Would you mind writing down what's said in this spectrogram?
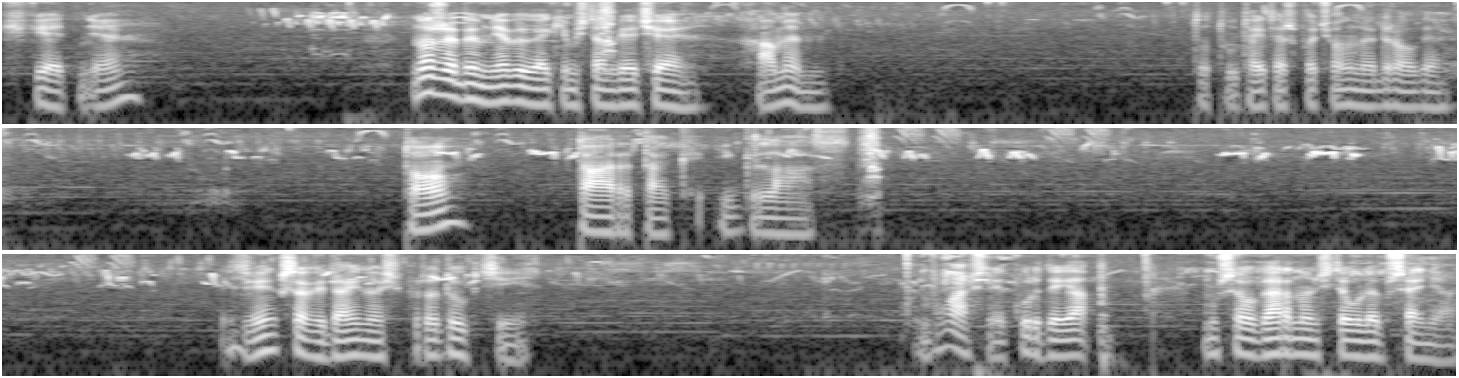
Świetnie. No, żebym nie był jakimś tam, wiecie, hamem. To tutaj też pociągnę drogę. To tartak i glast. Zwiększa wydajność produkcji. Właśnie, kurde, ja muszę ogarnąć te ulepszenia.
